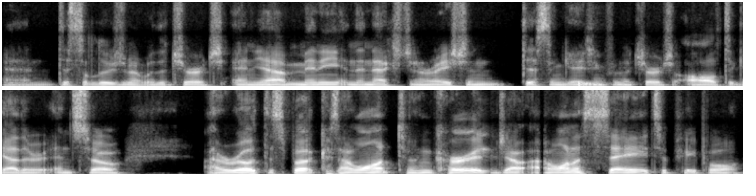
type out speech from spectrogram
and disillusionment with the church and yeah many in the next generation disengaging from the church altogether. And so i wrote this book because i want to encourage i, I want to say to people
